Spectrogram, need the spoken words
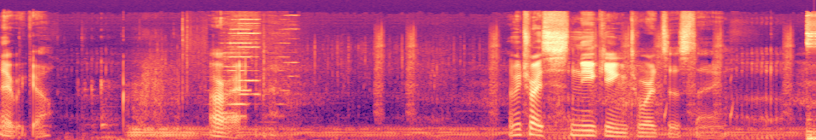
There we go. Alright. Let me try sneaking towards this thing.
